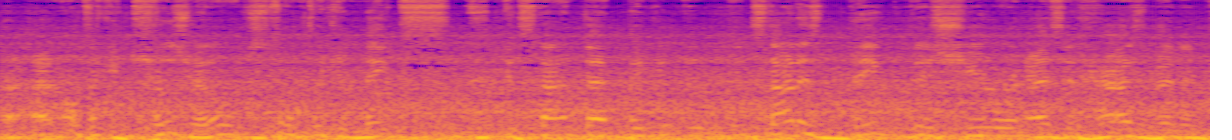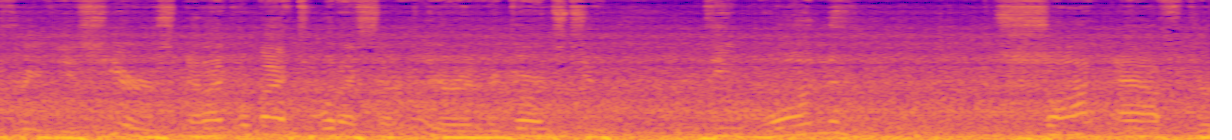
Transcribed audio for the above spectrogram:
I don't think it kills you. I don't, just don't think it makes. It's not that big. It's not as big this year as it has been in previous years. And I go back to what I said earlier in regards to the one sought after,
